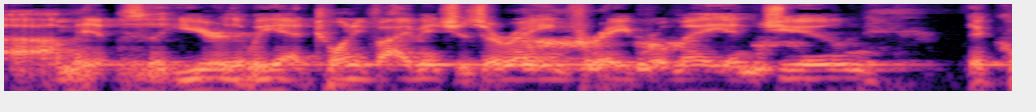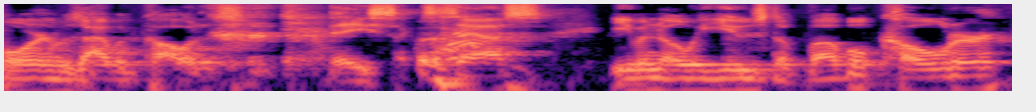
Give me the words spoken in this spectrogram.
Um, it was a year that we had 25 inches of rain for April, May, and June. The corn was, I would call it a success, even though we used a bubble coulter.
